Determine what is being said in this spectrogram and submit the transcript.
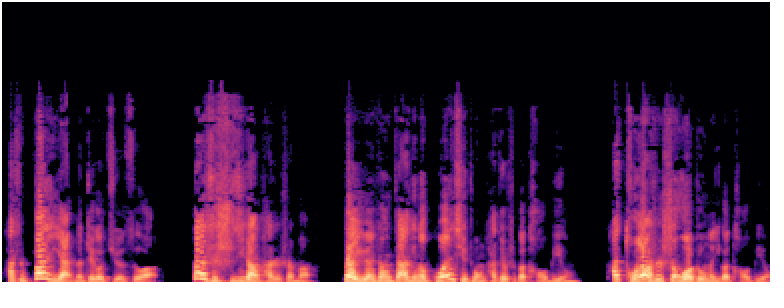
他是扮演的这个角色，但是实际上他是什么？在原生家庭的关系中，他就是个逃兵。他同样是生活中的一个逃兵。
